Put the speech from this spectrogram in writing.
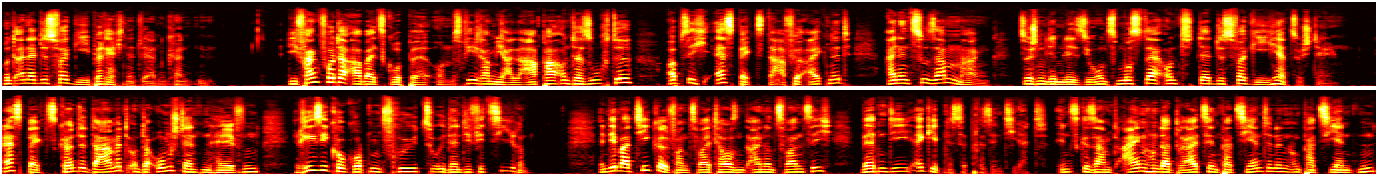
und einer Dysphagie berechnet werden könnten. Die Frankfurter Arbeitsgruppe um Sriram Yalapa untersuchte, ob sich Aspects dafür eignet, einen Zusammenhang zwischen dem Läsionsmuster und der Dysphagie herzustellen. Aspects könnte damit unter Umständen helfen, Risikogruppen früh zu identifizieren. In dem Artikel von 2021 werden die Ergebnisse präsentiert. Insgesamt 113 Patientinnen und Patienten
